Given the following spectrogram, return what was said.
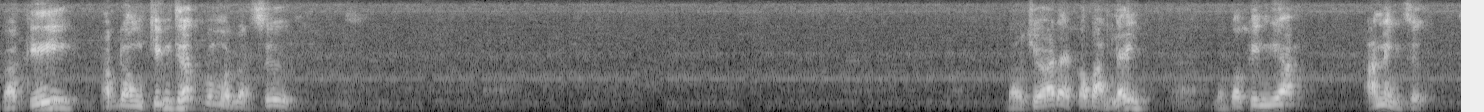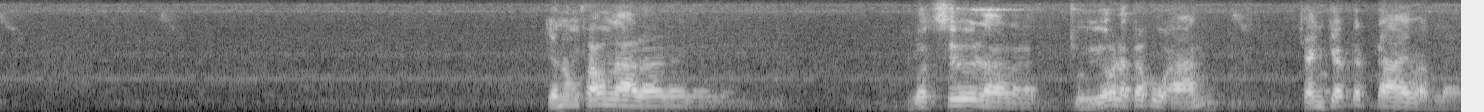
và ký hợp đồng chính thức với một luật sư bảo chữa đây có bản lĩnh và có kinh nghiệm án hình sự Trần Hồng Phong là, là, là, là, là luật sư là, là chủ yếu là các vụ án tranh chấp đất đai hoặc là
